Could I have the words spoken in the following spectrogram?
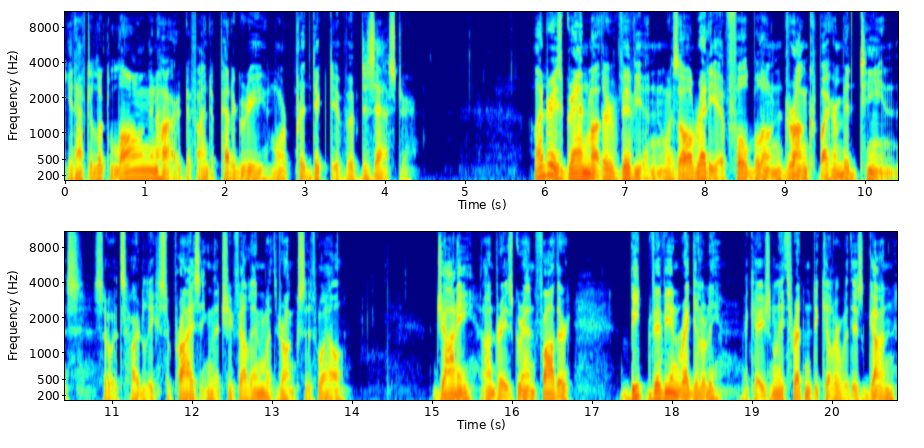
You'd have to look long and hard to find a pedigree more predictive of disaster. Andre's grandmother, Vivian, was already a full blown drunk by her mid teens, so it's hardly surprising that she fell in with drunks as well. Johnny, Andre's grandfather, beat Vivian regularly, occasionally threatened to kill her with his gun,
